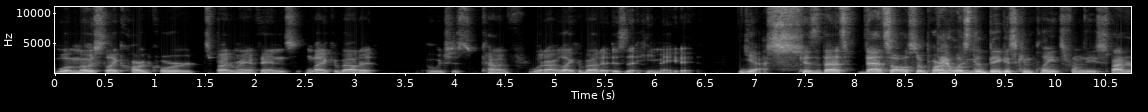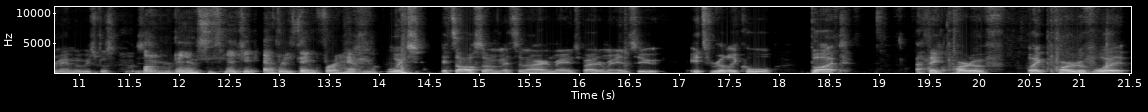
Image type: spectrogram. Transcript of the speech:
what most like hardcore Spider-Man fans like about it, which is kind of what I like about it, is that he made it. Yes, Because that's that's also part that of was what the biggest complaints from these Spider-Man movies was was Iron Man's just making everything for him. which it's awesome. It's an Iron Man Spider-Man suit. It's really cool. But I think part of like part of what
